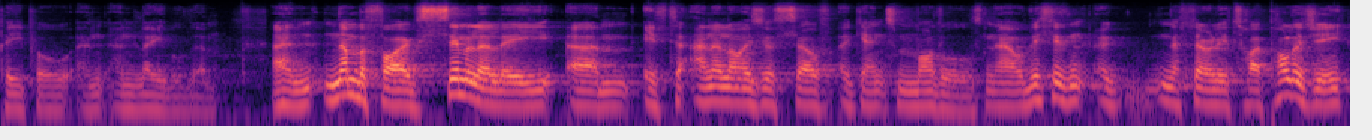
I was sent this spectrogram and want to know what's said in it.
people and, and label them. And number five, similarly, um, is to analyze yourself against models. Now, this isn't a, necessarily a typology,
